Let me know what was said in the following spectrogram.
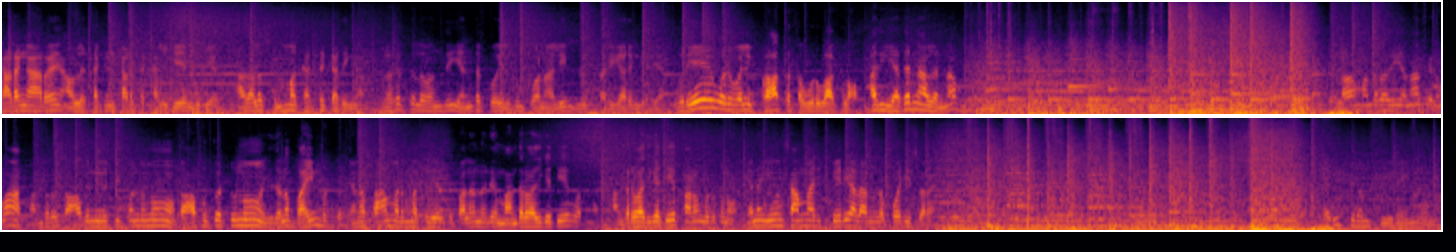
கடங்காரன் அவளை டக்குன்னு கடத்தை கழிக்கவே முடியாது. அதால் சும்மா கட்டுக்கதைங்க. உலகத்தில் வந்து எந்த கோயிலுக்கும் போனாலும் இதுக்கு பரிகாரம் கிடையாது. ஒரே ஒரு வழி பிராத்தத்தை உருவாக்கலாம். அது எதனாலன்னா எல்லா மந்திரவாதியும் என்ன செய்யணும் மந்திரம் சாப நிவர்த்தி பண்ணணும் காப்பு கட்டணும் இதெல்லாம் பயன்படுத்தும் ஏன்னா பாமர மக்கள் எடுத்து பலன் நிறைய மந்திரவாதிக்கத்தையே வரணும். மந்திரவாதிக்கத்தையே பணம் கொடுக்கணும். ஏன்னா இவன் சம்பாதிச்சு பெரிய ஆளான கோடீஸ்வரன். சரித்திரம் பீடைன்னு ஒன்று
